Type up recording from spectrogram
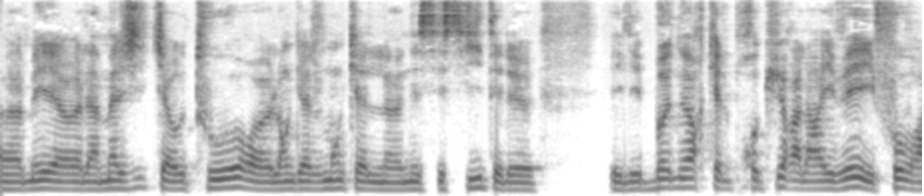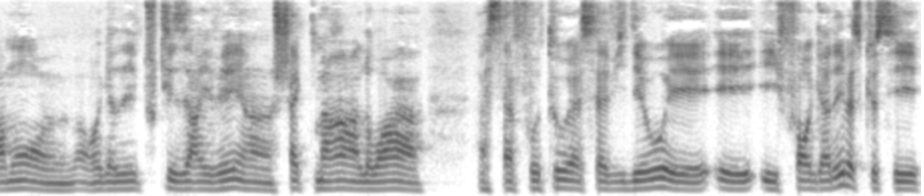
euh, mais euh, la magie qu'il y a autour, euh, l'engagement qu'elle nécessite et le et les bonheurs qu'elle procure à l'arrivée. Il faut vraiment euh, regarder toutes les arrivées. Hein. Chaque marin a le droit à, sa photo, à sa vidéo, et, il faut regarder parce que c'est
